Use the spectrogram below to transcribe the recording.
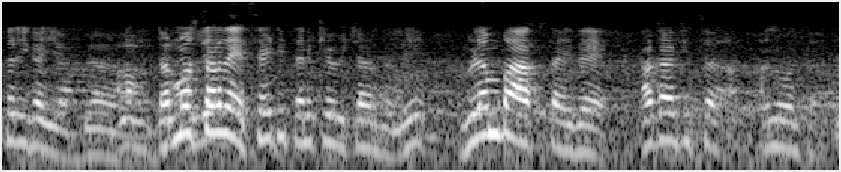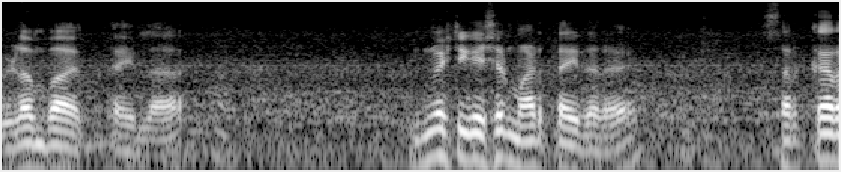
ಸರ್ ಈಗ ಧರ್ಮಸ್ಥಳದ ಎಸ್ ಐ ಟಿ ತನಿಖೆ ವಿಚಾರದಲ್ಲಿ ವಿಳಂಬ ಆಗ್ತಾ ಇದೆ. ಹಾಗಾಗಿ ಅನ್ನುವಂಥ ವಿಳಂಬ ಆಗ್ತಾ ಇಲ್ಲ. ಇನ್ವೆಸ್ಟಿಗೇಷನ್ ಮಾಡ್ತಾ ಇದ್ದಾರೆ. ಸರ್ಕಾರ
